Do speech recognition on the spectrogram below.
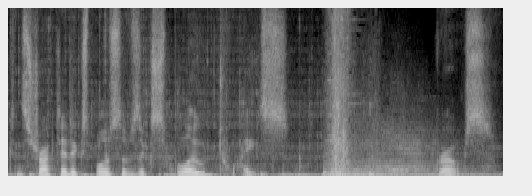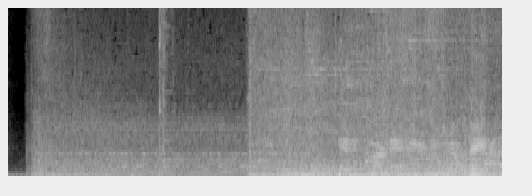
Constructed explosives explode twice. Gross. Mercy.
